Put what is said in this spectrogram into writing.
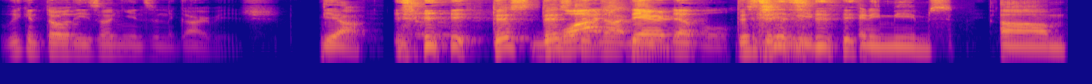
we can throw these onions in the garbage. yeah, this this Watch did not need- Daredevil. this didn't need any memes. Um,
